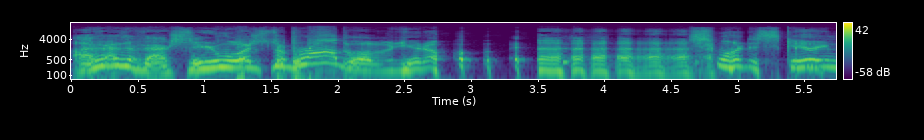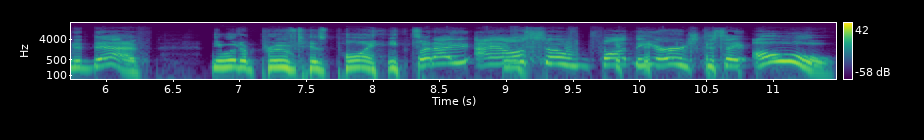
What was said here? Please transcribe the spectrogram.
I've had the vaccine. What's the problem? You know, just wanted to scare him to death. He would have proved his point. But I, I also fought the urge to say, oh,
